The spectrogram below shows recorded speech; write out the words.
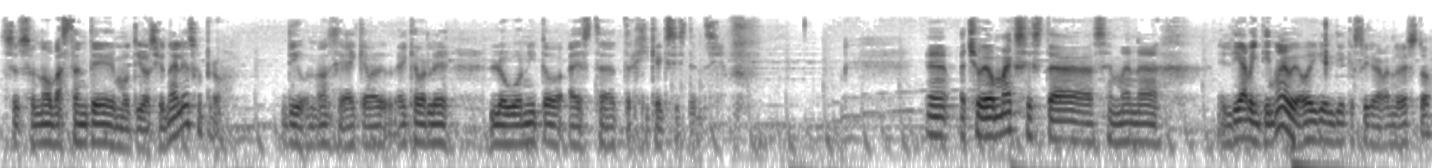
Se sonó bastante motivacional eso, pero digo, no sé, hay que, hay que verle lo bonito a esta trágica existencia. HBO eh, Max esta semana, el día 29, hoy el día que estoy grabando esto,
